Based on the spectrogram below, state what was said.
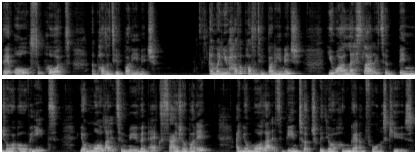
They all support a positive body image. And when you have a positive body image, you are less likely to binge or overeat. You're more likely to move and exercise your body, and you're more likely to be in touch with your hunger and fullness cues.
